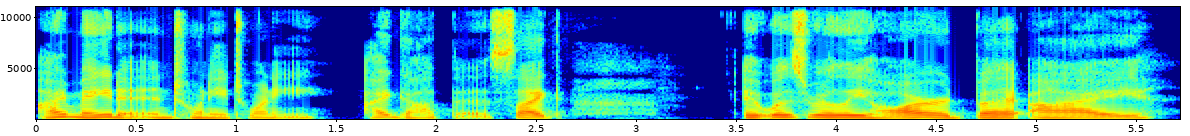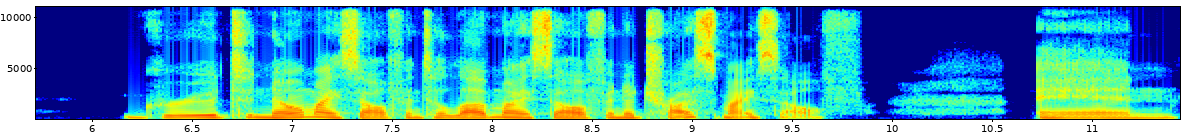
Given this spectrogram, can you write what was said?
I made it in 2020. I got this. Like, it was really hard, but I grew to know myself and to love myself and to trust myself. And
